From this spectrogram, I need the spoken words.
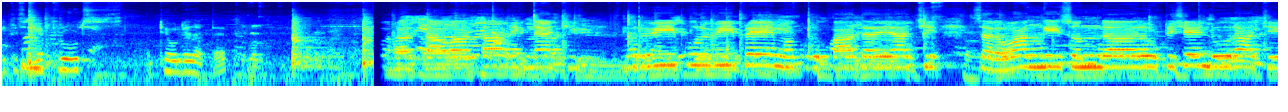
इथे सगळे फ्रुट्स ठेवले जात आहेत वार्ता वार्ता विघ्नाची पूर्वी पूर्वी प्रेम कृपा दयाची सर्वांगी सुंदर उठी शेंडुराची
